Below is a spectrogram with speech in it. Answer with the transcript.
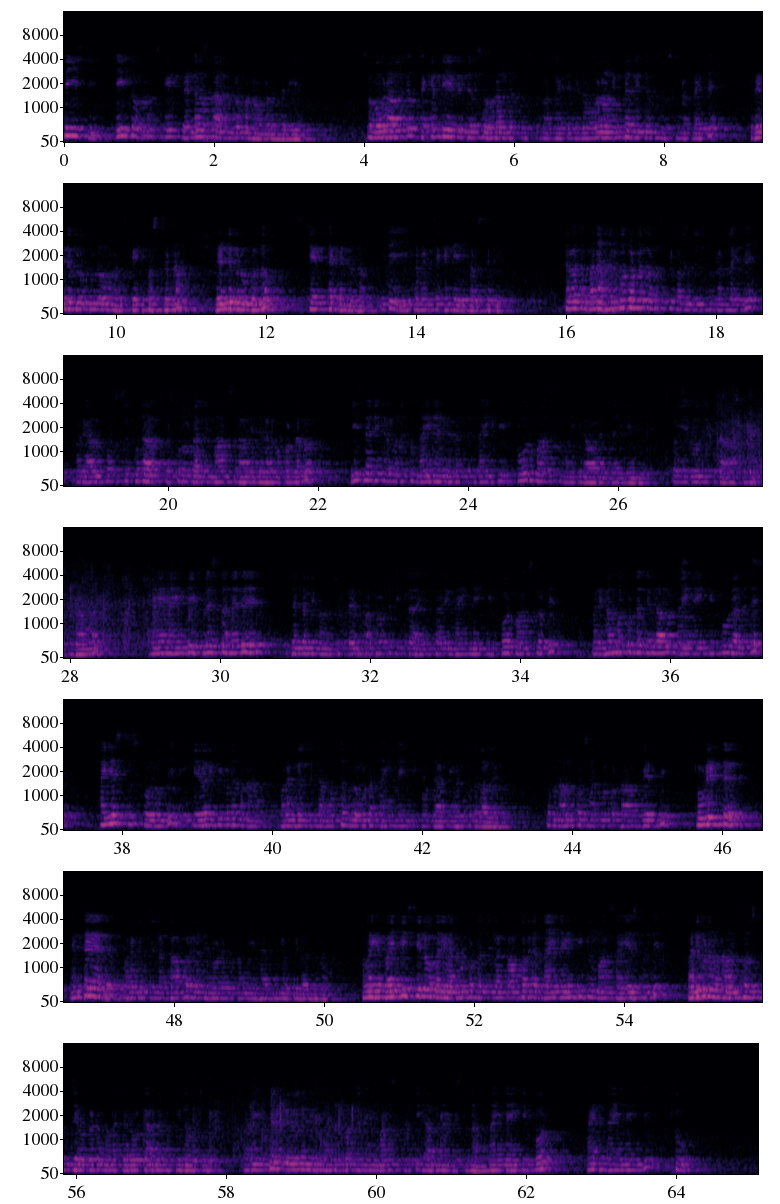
సిఈసీ దీంతో మనం స్టేట్ రెండవ స్థానంలో మనం ఉండడం జరిగింది. సో ఓవరాల్గా సెకండ్ ఇయర్ రిజల్ట్స్ ఓవరాల్గా చూసుకున్నట్లయితే లేదా ఓవరాల్ ఇంటర్ రిజల్ట్స్ చూసుకున్నట్లయితే రెండు గ్రూపుల్లో మనం స్టేట్ ఫస్ట్ ఉన్నాం రెండు గ్రూపుల్లో స్టేట్ సెకండ్ ఉన్నాం. ఇది ఇంటర్మీడియట్ సెకండ్ ఇయర్ పరిస్థితి. తర్వాత మన హనుమకొండ పరిస్థితి మనం చూసుకున్నట్లయితే మరి ఆల్ఫోర్స్ కూడా ఎప్పుడు కూడా అన్ని మార్క్స్ రాలేదు హనుమకొండలో. ఈసారి ఇక్కడ మనకు నైన్ హండ్రెడ్ అంటే నైంటీ ఫోర్ మార్క్స్ మనకి రావడం జరిగింది. సో ఈ రోజు ఇక్కడ స్టూడెంట్స్ కూడా నైన్ నైంటీ ప్లస్ అనేది జనరల్లీ మనం చూడలేదు అటువంటిది ఇక్కడ ఈసారి నైన్ నైంటీ ఫోర్ మార్క్స్ తోటి మరి హన్మకొండ జిల్లాలో నైన్ నైంటీ ఫోర్ అనేది హైయెస్ట్ స్కోర్ ఉంది. ఇంకెవరికి కూడా మన వరంగల్ జిల్లా మొత్తంలో కూడా నైన్ నైంటీ ఫోర్ దాటి ఎవరికి కూడా రాలేదు. సో మన ఆల్ఫోర్స్ హన్మకొండ అభ్యర్థి స్టూడెంట్ ఎంటైర్ వరంగల్ జిల్లా టాపర్గా నిలవడం కూడా మేము హ్యాపీగా ఫీల్ అవుతున్నాం అలాగే బైపీసీలో మరి హన్మకొండ జిల్లా టాపర్గా nine ninety two marks highest ఉంది. అది కూడా మన ఆల్ఫోర్స్ నుంచే ఉండడం మనకు గర్వకారణంగా ఫీల్ అవుతుంది. మరి ఇద్దరు పిల్లలు ఈ సందర్భంగా నేను మనస్ఫూర్తిగా అభినందిస్తున్నాను. Nine ninety four and nine ninety two.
